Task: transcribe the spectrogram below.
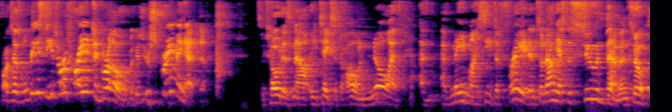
Frog says, Well, these seeds are afraid to grow because you're screaming at them. So Toad is now, he takes it to, oh no, I've, I've, I've made my seeds afraid. And so now he has to soothe them. And so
